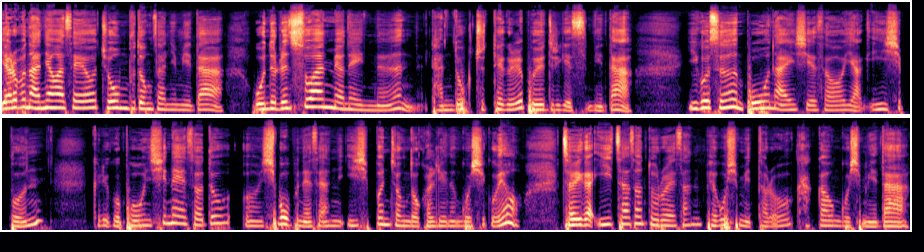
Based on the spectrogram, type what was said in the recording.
여러분 안녕하세요. 좋은 부동산입니다. 오늘은 수안면에 있는 단독 주택을 보여드리겠습니다. 이곳은 보은 IC에서 약 20분, 그리고 보은 시내에서도 15분에서 한 20분 정도 걸리는 곳이고요. 저희가 2차선 도로에서 한 150m로 가까운 곳입니다.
